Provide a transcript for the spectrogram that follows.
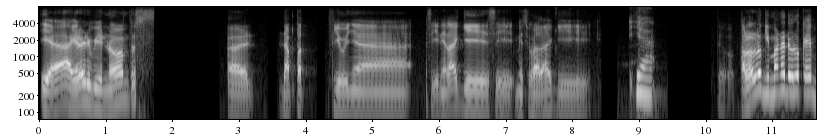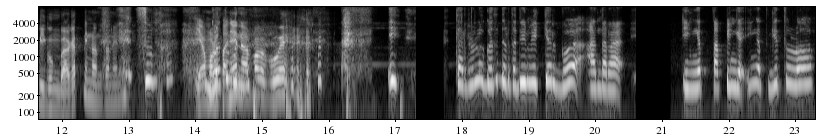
Iya, akhirnya diminum terus eh dapat view-nya si ini lagi, si Mitsuha lagi. Iya. Tuh. Kalau lu gimana dulu kayak bingung banget nih nonton ini. Sumpah. Yang mau tanyain bener- apa ke gue? Ih. Ntar dulu gue tuh dari tadi mikir gue antara inget tapi nggak inget gitu loh.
